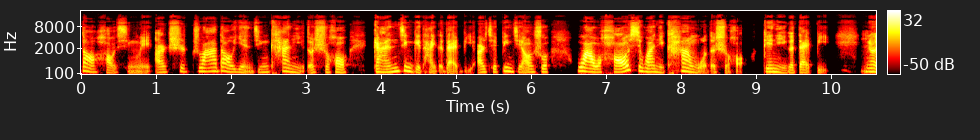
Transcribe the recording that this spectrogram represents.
到好行为，而是抓到眼睛看你的时候，赶紧给他一个代币，而且并且要说，哇，我好喜欢你看我的时候，给你一个代币。那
